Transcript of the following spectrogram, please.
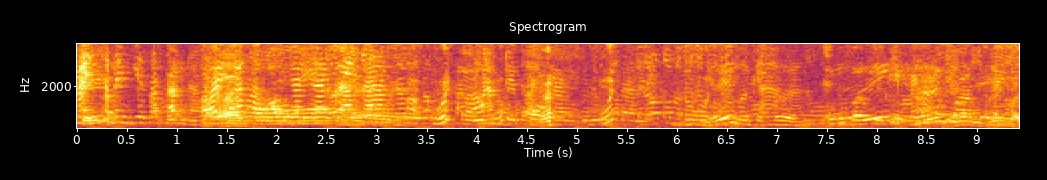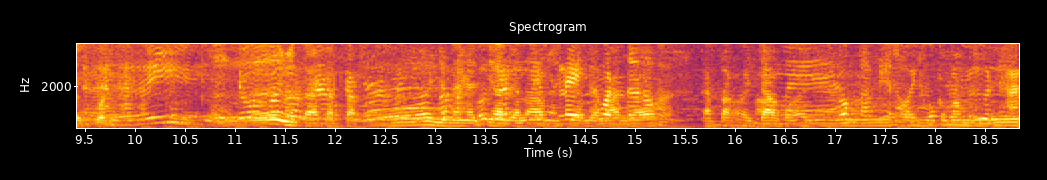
ไม่ใช่กันเฮ้ยตอนนั้นเป็นไป เบิดอิ่มไหมอีกไม่เหมือนกันเอ้ยมันตากัดสักโอ้ยยังไงไงเจียเวลาไงเจียเวลาแล้วกัดสักอ้อยเจ้าก็อ้อยเนี่ยก็มาเปลี่ยนอ้อยทุกเงินเลื่อนค่ะ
